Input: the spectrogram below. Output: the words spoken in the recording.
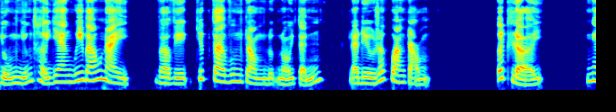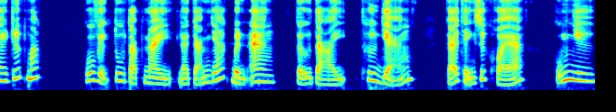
dụng những thời gian quý báu này và việc giúp ta vun trồng được nội tỉnh là điều rất quan trọng. Ích lợi ngay trước mắt của việc tu tập này là cảm giác bình an, tự tại, thư giãn, cải thiện sức khỏe cũng như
